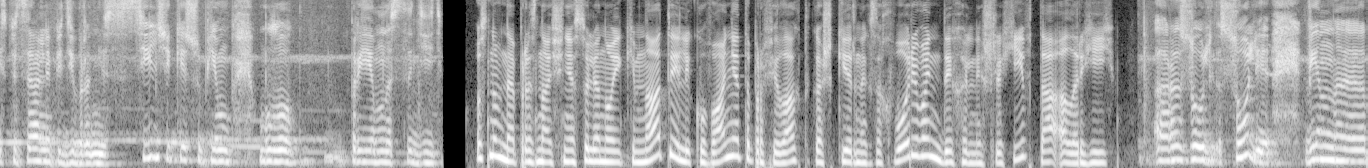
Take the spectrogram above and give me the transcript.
і спеціально підібрані стільчики, щоб їм було приємно сидіти. Основне призначення соляної кімнати лікування та профілактика шкірних захворювань, дихальних шляхів та алергій. Аерозоль солі він е,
